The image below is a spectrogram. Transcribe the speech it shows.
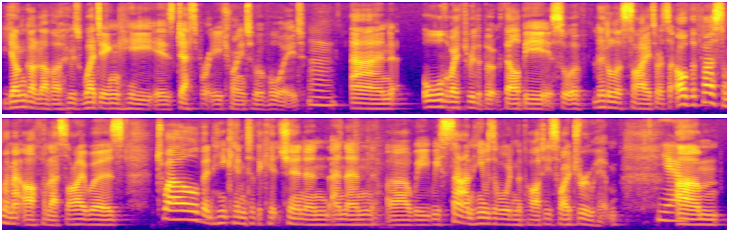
younger lover, whose wedding he is desperately trying to avoid. Mm. And all the way through the book, there'll be sort of little asides where it's like, oh, the first time I met Arthur Less, I was 12, and he came to the kitchen, and, and then uh, we, we sat, and he was avoiding the party, so I drew him. yeah. Um,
